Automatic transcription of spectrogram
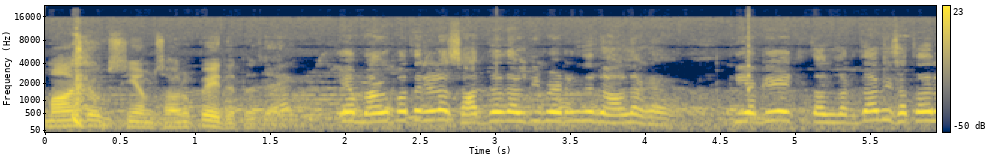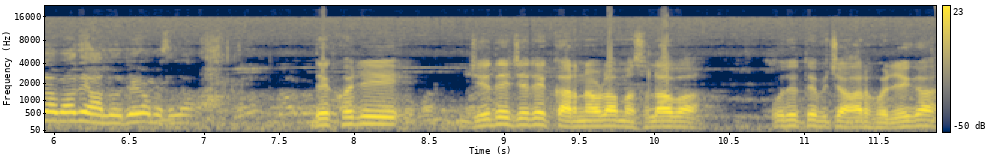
ਮਾਨਯੋਗ ਸੀਐਮ ਸਾਹਿਬ ਨੂੰ ਭੇਜ ਦਿੱਤਾ ਜਾਏਗਾ। ਇਹ ਮੰਗ ਪੱਤਰ ਜਿਹੜਾ ਸਾਦੇ ਦਾ ਅਲਟੀਮੇਟਮ ਦੇ ਨਾਲ ਲੱਗਾ ਹੈ ਕਿ ਅੱਗੇ ਤੁਹਾਨੂੰ ਲੱਗਦਾ ਵੀ ਸੱਤਾ ਦਿਨਾਂ ਬਾਅਦ ਹੱਲ ਹੋ ਜਾਏਗਾ ਮਸਲਾ? ਦੇਖੋ ਜੀ ਜਿਹਦੇ ਜਿਹਦੇ ਕਰਨ ਵਾਲਾ ਮਸਲਾ ਵਾ ਉਹਦੇ ਤੇ ਵਿਚਾਰ ਹੋ ਜਾਏਗਾ।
